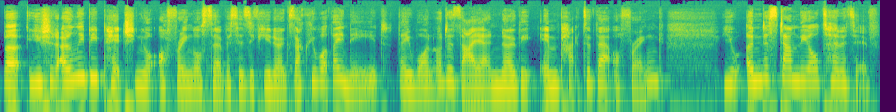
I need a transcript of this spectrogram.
but you should only be pitching your offering or services if you know exactly what they need, they want or desire, and know the impact of their offering. You understand the alternative.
